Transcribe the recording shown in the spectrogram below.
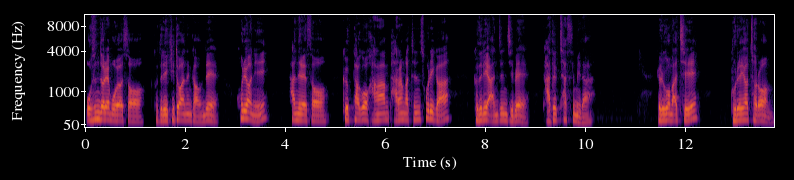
오순절에 모여서 그들이 기도하는 가운데 호련히 하늘에서 급하고 강한 바람 같은 소리가 그들이 앉은 집에 가득 찼습니다. 그리고 마치 불의 혀처럼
